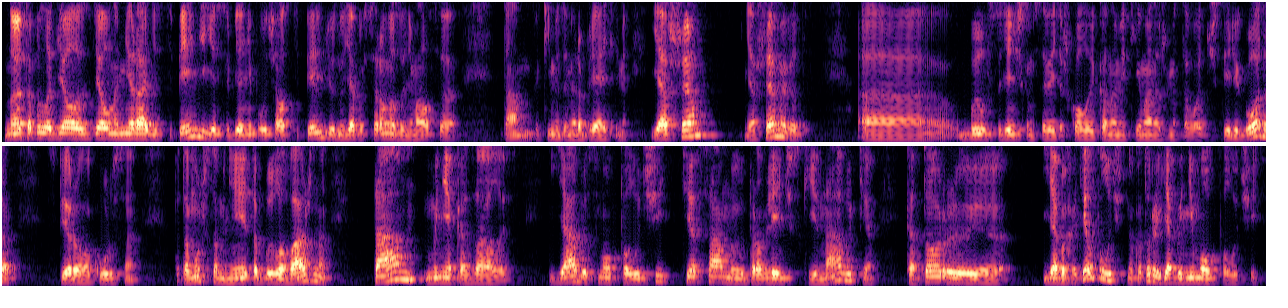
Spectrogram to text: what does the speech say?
Но это было дело, сделано не ради стипендии. Если бы я не получал стипендию, но я бы все равно занимался там какими-то мероприятиями. Я шем, я шемовец, э, был в студенческом совете школы экономики и менеджмента вот 4 года с первого курса, потому что мне это было важно. Там, мне казалось, я бы смог получить те самые управленческие навыки, которые я бы хотел получить, но которые я бы не мог получить.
